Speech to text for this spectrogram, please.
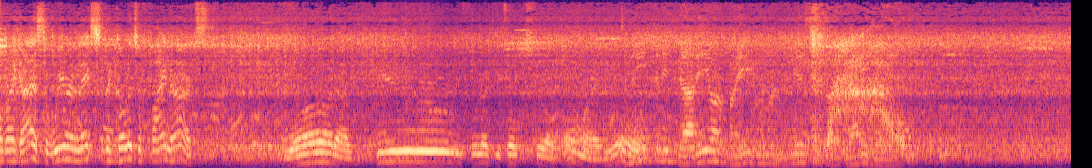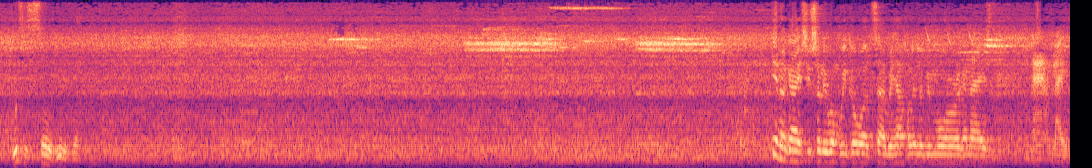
All right, guys, so we are next to the College of Fine Arts. What a beautiful architecture. Oh my इतनी lord. इतनी प्यारी और भाई ये सब प्यारी जगह This is so beautiful. You know, guys, usually when we go outside, we have a little bit more organized. like,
